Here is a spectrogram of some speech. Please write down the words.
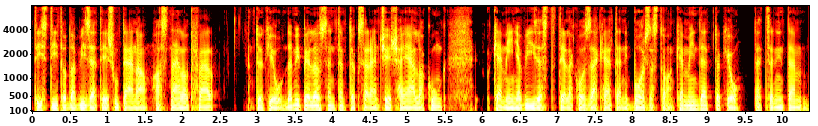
tisztítod a vizet, és utána használod fel, tök jó. De mi például szerintem tök szerencsés helyen lakunk, kemény a víz, ezt tényleg hozzá kell tenni, borzasztóan kemény, de tök jó. Tehát szerintem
